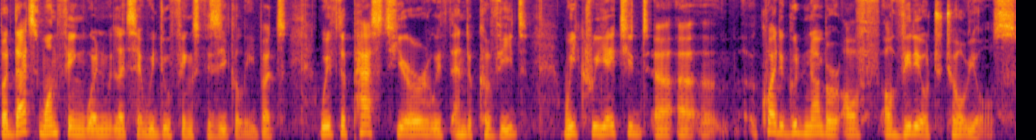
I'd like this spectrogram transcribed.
But that's one thing when, let's say, we do things physically. But with the past year, with and the COVID, we created uh, uh, uh, quite a good number of, of video tutorials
